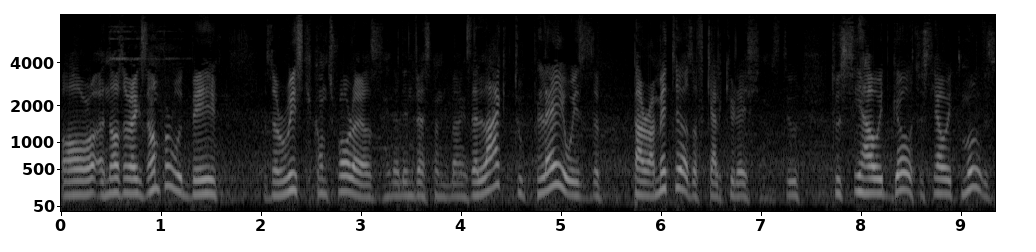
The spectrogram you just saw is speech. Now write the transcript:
Or another example would be the risk controllers in an investment bank. They like to play with the parameters of calculations to, to see how it goes, to see how it moves,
